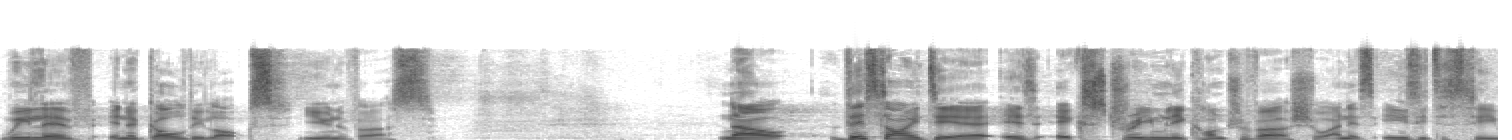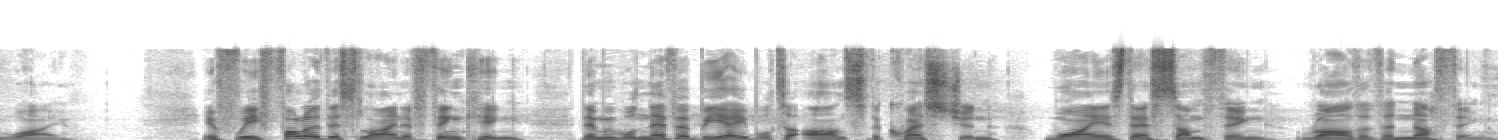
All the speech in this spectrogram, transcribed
We live in a Goldilocks universe. Now, this idea is extremely controversial, and it's easy to see why. If we follow this line of thinking, then we will never be able to answer the question why is there something rather than nothing?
